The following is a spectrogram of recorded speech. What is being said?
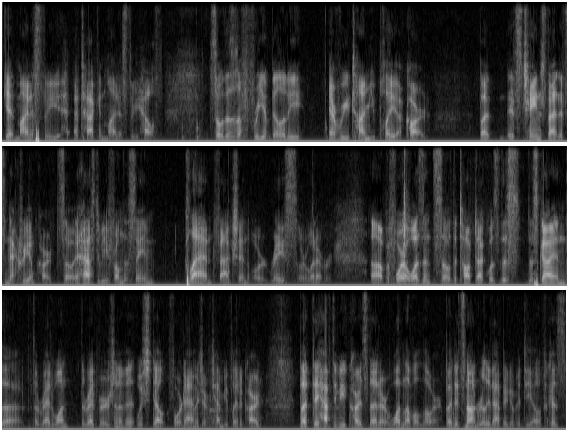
get minus 3 attack and minus 3 health. So this is a free ability every time you play a card. But it's changed that it's a Nekrium card, so it has to be from the same clan, faction, or race, or whatever. Uh, before it wasn't, so the top deck was this this guy and the the red one, the red version of it, which dealt four damage every time you played a card. But they have to be cards that are one level lower. But it's not really that big of a deal because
